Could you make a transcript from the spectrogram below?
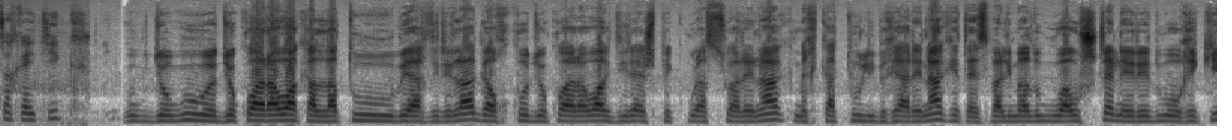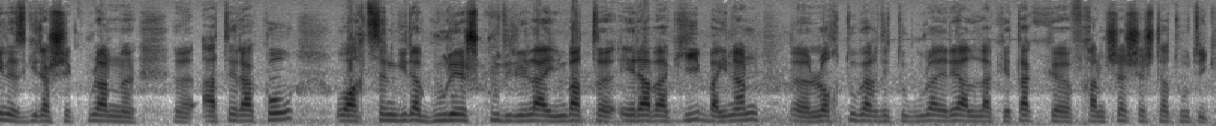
zergaitik? Guk diogu dioko arauak aldatu behar direla, gaurko dioko arauak dira espekulazioarenak, merkatu librearenak, eta ez balimadugu hausten eredu horrekin, ez gira sekulan uh, aterako, oartzen gira gure esku direla inbat erabaki, baina uh, lortu behar ditugula ere aldaketak uh, frantses estatutik.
